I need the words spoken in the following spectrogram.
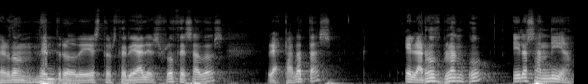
perdón, dentro de estos cereales procesados, las patatas, el arroz blanco y la sandía.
